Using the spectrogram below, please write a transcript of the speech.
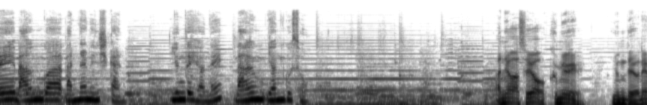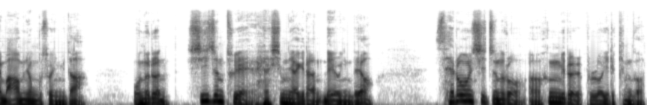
내 마음과 만나는 시간 윤대현의 마음 연구소 안녕하세요. 금요일 윤대현의 마음 연구소입니다. 오늘은 시즌 2의 심리학이란 내용인데요. 새로운 시즌으로 어, 흥미를 불러일으키는 것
